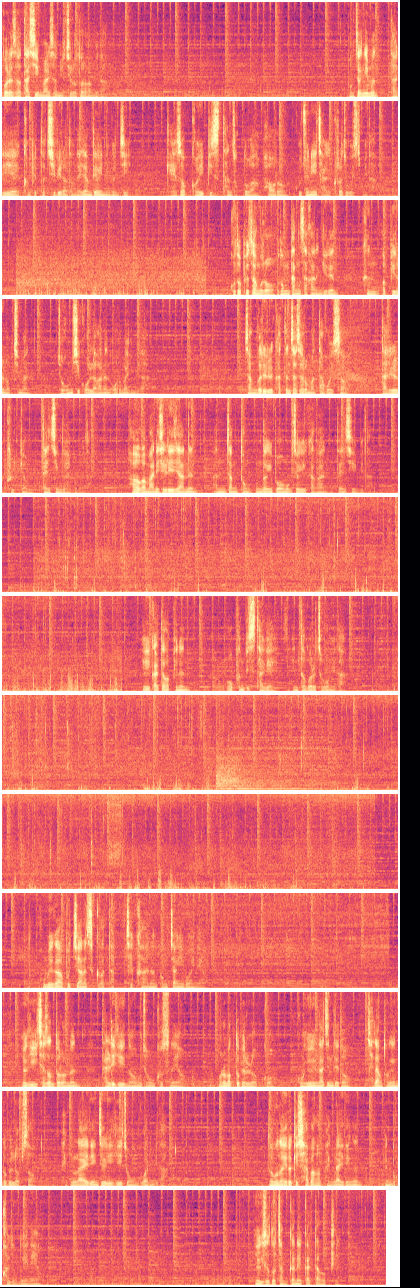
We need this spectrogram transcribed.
인터벌에서 다시 말선 위치로 돌아갑니다. 벙장님은 다리에 컴퓨터 칩이라도 내장되어 있는 건지 계속 거의 비슷한 속도와 파워로 꾸준히 잘 끌어주고 있습니다. 고도표상으로 고동 당사 가는 길은 큰 어필은 없지만 조금씩 올라가는 오르막입니다. 장거리를 같은 자세로만 타고 있어 다리를 풀 겸 댄싱도 해봅니다. 파워가 많이 실리지 않는 안장통 엉덩이 보호 목적이 강한 댄싱입니다. 여기 깔딱어피는 오픈 비슷하게 인터벌을 쳐봅니다. 호미가 붙지 않았을 것 같아 체크하는 벙짱이 보이네요. 여기 2차선 도로는 달리기 너무 좋은 코스네요. 오르막도 별로 없고 공휴일 낮인데도 차량 통행도 별로 없어 팩라이딩 즐기기 좋은 구간입니다. 더구나 이렇게 샤방한 팩라이딩은 행복할 정도이네요. 여기서도 잠깐의 깔딱 어필.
